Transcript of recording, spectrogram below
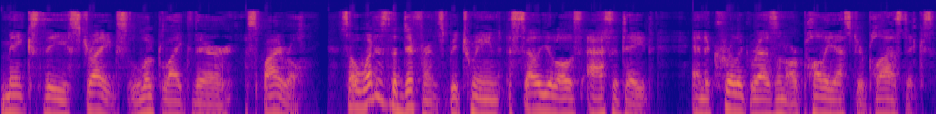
makes the stripes look like they're spiral. So what is the difference between cellulose acetate and acrylic resin or polyester plastics?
